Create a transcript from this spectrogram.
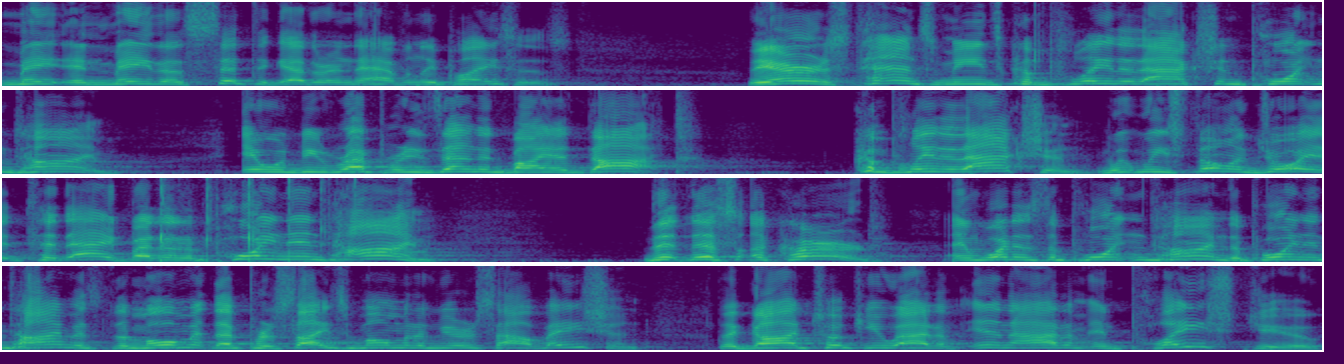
made and made us sit together in the heavenly places. The aorist tense means completed action point in time. It would be represented by a dot. Completed action. We, we still enjoy it today, but at a point in time that this occurred. And what is the point in time? The point in time is the moment, that precise moment of your salvation. That God took you out of in Adam and placed you,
